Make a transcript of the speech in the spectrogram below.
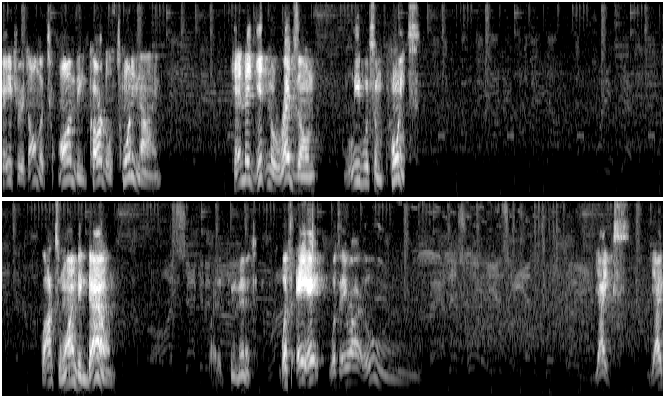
Patriots on the on the Cardinals 29. Can they get in the red zone and leave with some points? Clock's winding down. Right at two minutes. What's A A? What's A Rod? Ooh. Yikes. Yikes.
